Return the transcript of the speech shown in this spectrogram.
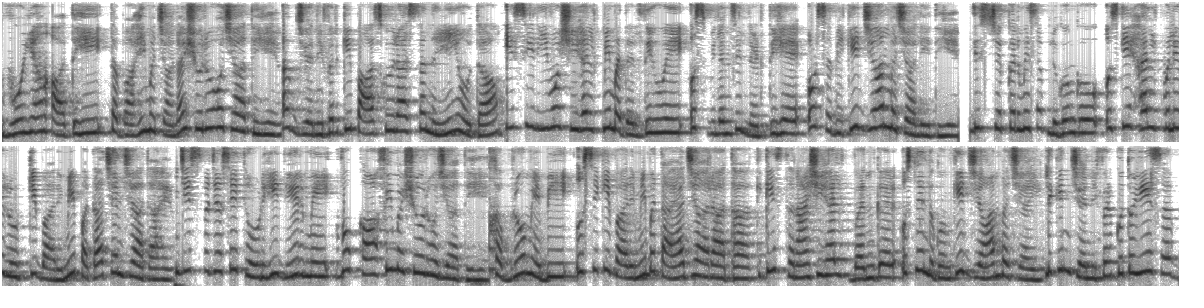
वो यहाँ आते ही तबाही मचाना शुरू हो जाती है। अब जेनिफर के पास कोई रास्ता नहीं होता, इसीलिए वो शीहल्क में बदलते हुए उस विलन से लड़ती है और सभी की जान बचा लेती है। इस चक्कर में सब लोगों को उसके हल्क वाले रूप के बारे में पता चल जाता है, जिस वजह से थोड़ी ही देर में वो काफ़ी मशहूर हो जाती है। खबरों में भी उसी के बारे में बताया जा रहा था कि किस तरह शी हेल्प बनकर उसने लोगों की जान बचाई। लेकिन जेनिफर को तो ये सब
